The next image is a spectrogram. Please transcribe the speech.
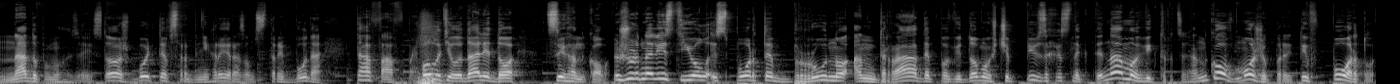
на допомогу ЗСУ. Тож будьте всередині гри разом з трибуна та Фавпе. Полетіли далі до Циганкова. Журналіст Йол Еспорте Бруно Андраде повідомив, що півзахисник Динамо Віктор Циганков може перейти в порту.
